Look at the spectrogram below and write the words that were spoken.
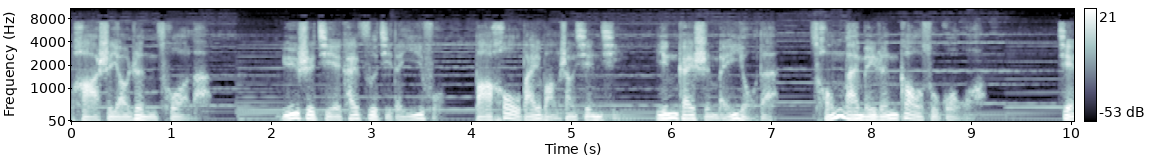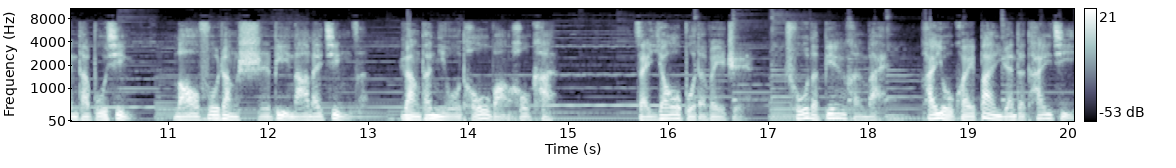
怕是要认错了。于是解开自己的衣服。把后摆往上掀起，应该是没有的，从来没人告诉过我。见他不信，老妇让史毕拿来镜子，让他扭头往后看，在腰部的位置，除了鞭痕外，还有块半圆的胎记，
